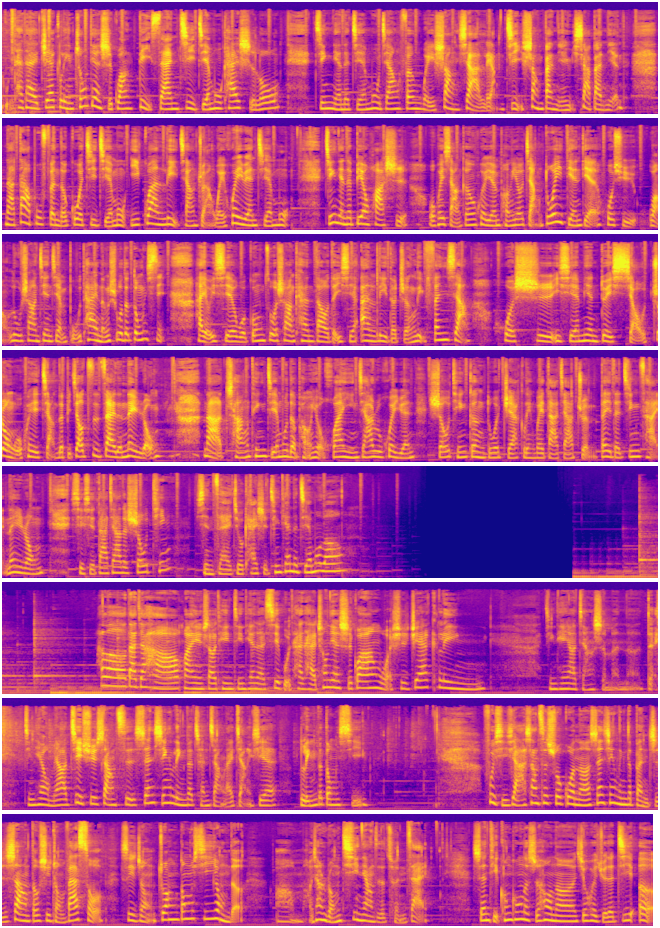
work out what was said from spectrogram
太太 Jacqueline 充电时光第三季节目开始喽！今年的节目将分为上下两季，上半年与下半年。那大部分的过季节目依惯例将转为会员节目。今年的变化是，我会想跟会员朋友讲多一点点，或许网络上渐渐不太能说的东西，还有一些我工作上看到的一些案例的整理分享。或是一些面对小众，我会讲得比较自在的内容。那常听节目的朋友，欢迎加入会员，收听更多 Jacqueline 为大家准备的精彩内容。谢谢大家的收听，现在就开始今天的节目喽。Hello，大家好，欢迎收听今天的戏骨太太充电时光，我是 Jacqueline。今天要讲什么呢？对，今天我们要继续上次身心灵的成长，来讲一些灵的东西。复习一下，上次说过呢，身心灵的本质上都是一种 vessel，是一种装东西用的，啊、嗯，好像容器那样子的存在。身体空空的时候呢，就会觉得饥饿；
